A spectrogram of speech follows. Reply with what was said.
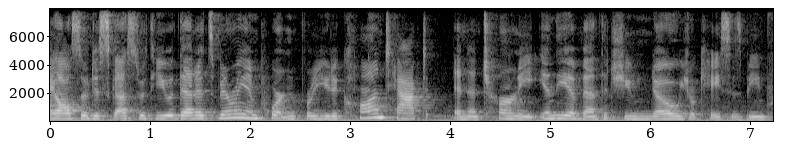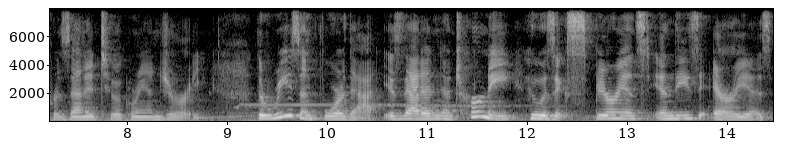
I also discussed with you that it's very important for you to contact an attorney in the event that you know your case is being presented to a grand jury. The reason for that is that an attorney who is experienced in these areas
